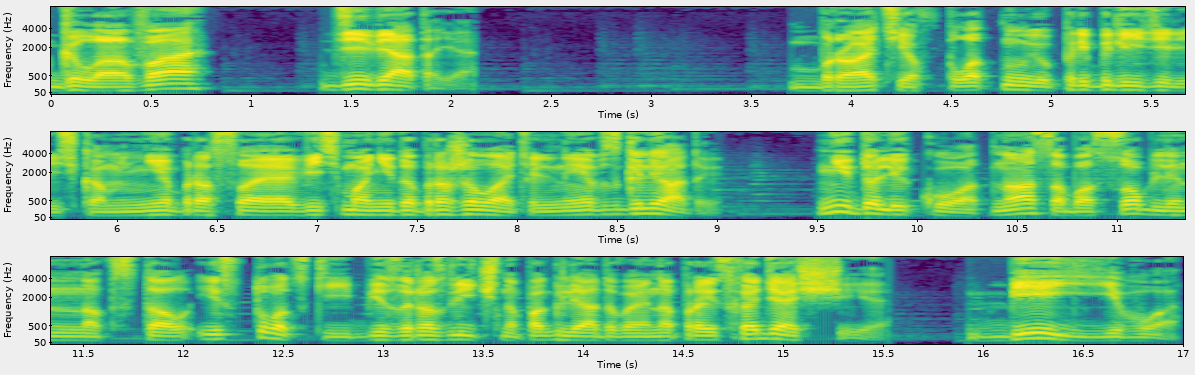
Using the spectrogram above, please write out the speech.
Глава девятая Братья вплотную приблизились ко мне, бросая весьма недоброжелательные взгляды. Недалеко от нас обособленно встал Истоцкий, безразлично поглядывая на происходящее. «Бей его!»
